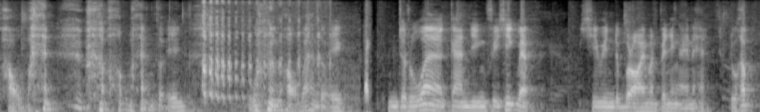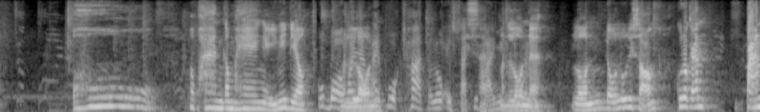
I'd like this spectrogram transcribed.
เผาบ้านเผาบ้านตัวเองกูกำลังเผาบ้านตัวเอง คุณจะรู้ว่าการยิงฟรีคิกแบบเควินเดบรอยมันเป็นยังไงนะฮะ ดูครับ โอ้โหมาผ่านกำแพงอีกนิดเดียวกูบอกมันมาแล้ล้วนไอ้พวกชาตินรกไอ้สัไอ้ตว์ที่สัตหายว์มันล้นเหรอล้นโดนลูกที่สองกูโดนกัน ปัน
